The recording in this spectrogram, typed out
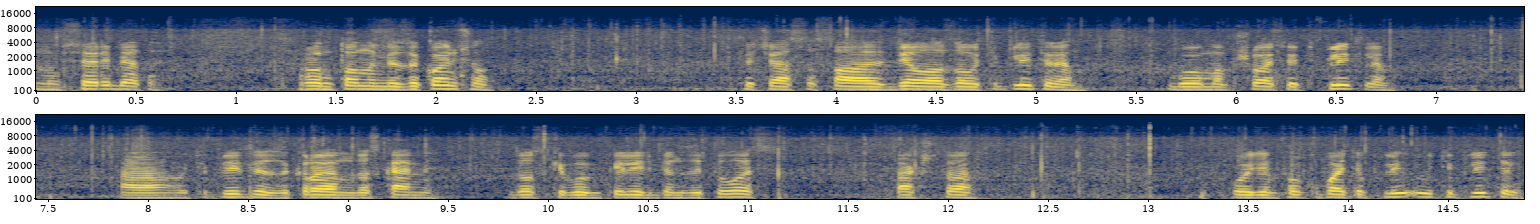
Ну все, ребята, с фронтонами закончил. Сейчас осталось дело за утеплителем. Будем обшивать утеплителем. А утеплитель закроем досками. Доски будем пилить бензопилой. Так что будем покупать утеплитель.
